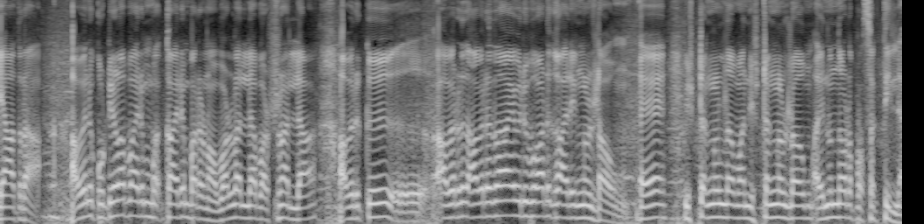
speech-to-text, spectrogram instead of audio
യാത്ര. അവന് കുട്ടികളെ കാര്യം പറയണോ? വെള്ളമല്ല ഭക്ഷണമല്ല. അവർക്ക് അവരുടെ അവരുടേതായ ഒരുപാട് കാര്യങ്ങളുണ്ടാവും ഏഹ് ഇഷ്ടങ്ങളുണ്ടാവും അനിഷ്ടങ്ങളുണ്ടാവും അതിനൊന്നും അവിടെ പ്രസക്തി ഇല്ല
